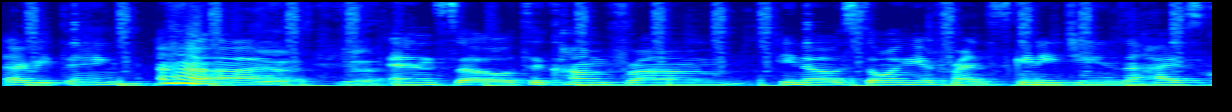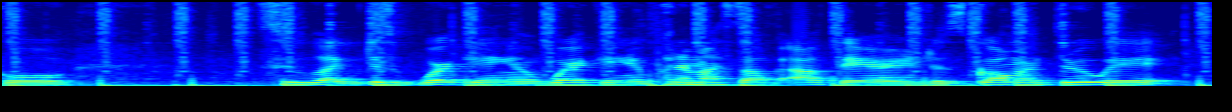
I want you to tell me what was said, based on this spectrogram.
everything. yeah, yeah. And so to come from, you know, sewing your friend's skinny jeans in high school to like just working and working and putting myself out there and just going through it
